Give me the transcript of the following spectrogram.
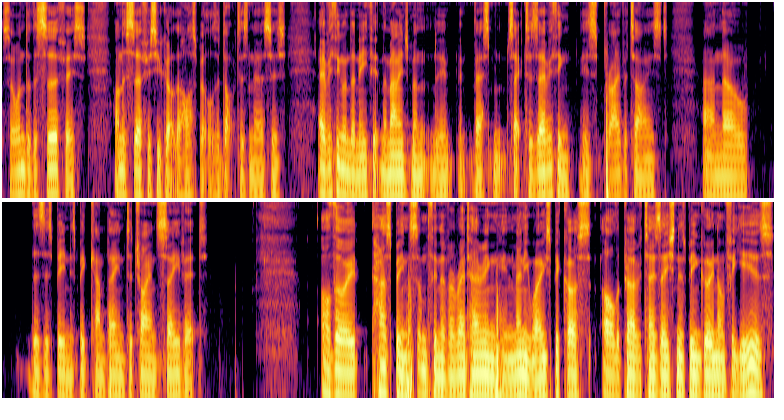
so under the surface on the surface you've got the hospitals the doctors nurses everything underneath it the management the investment sectors everything is privatized and though there's this been this big campaign to try and save it. Although it has been something of a red herring in many ways because all the privatisation has been going on for years,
